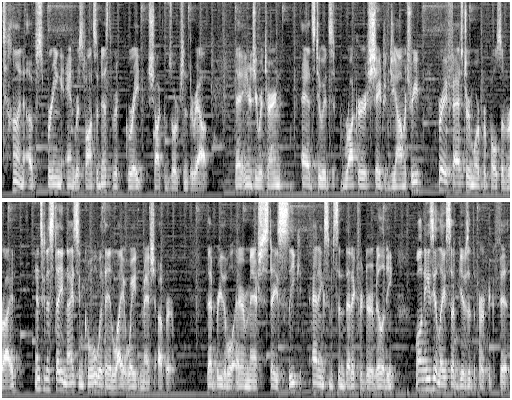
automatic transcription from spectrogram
ton of spring and responsiveness with great shock absorption throughout. That energy return adds to its rocker shaped geometry for a faster, more propulsive ride, and it's going to stay nice and cool with a lightweight mesh upper. That breathable air mesh stays sleek, adding some synthetic for durability, while an easy lace up gives it the perfect fit.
